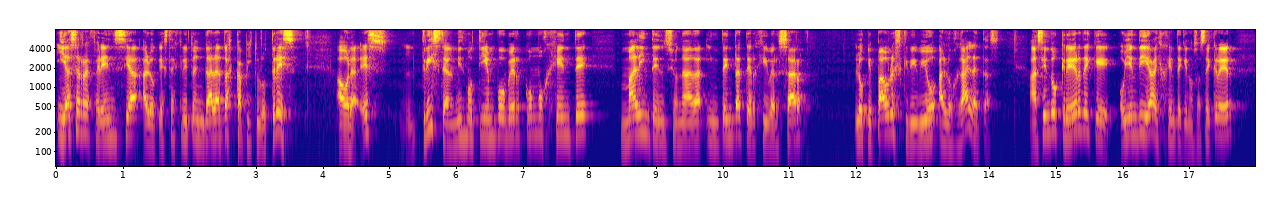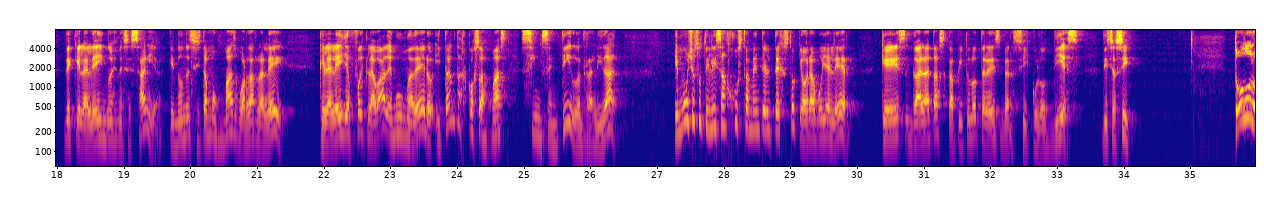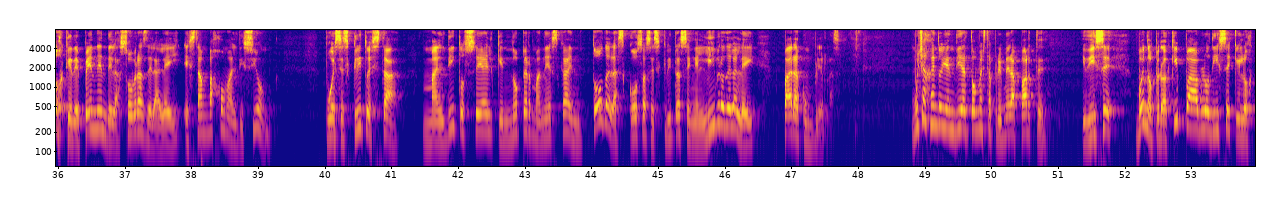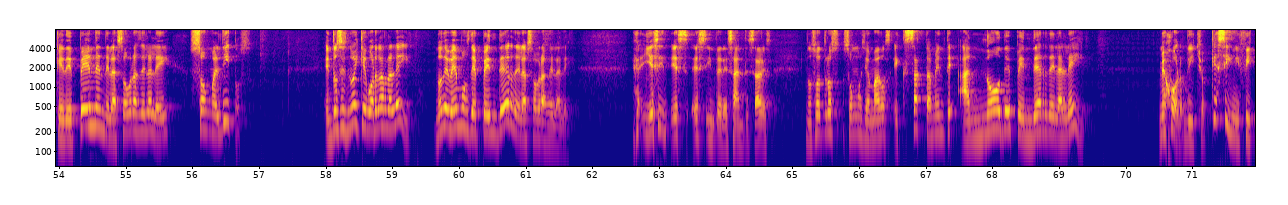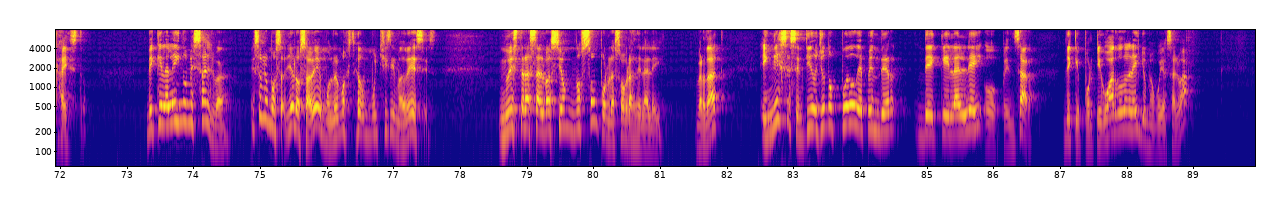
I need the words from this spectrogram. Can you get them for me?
y hace referencia a lo que está escrito en Gálatas capítulo 3. Ahora, es triste al mismo tiempo ver cómo gente malintencionada intenta tergiversar lo que Pablo escribió a los Gálatas, haciendo creer de que hoy en día hay gente que nos hace creer de que la ley no es necesaria, que no necesitamos más guardar la ley, que la ley ya fue clavada en un madero y tantas cosas más sin sentido en realidad. Y muchos utilizan justamente el texto que ahora voy a leer, que es Gálatas capítulo 3, versículo 10. Dice así, todos los que dependen de las obras de la ley están bajo maldición, pues escrito está, maldito sea el que no permanezca en todas las cosas escritas en el libro de la ley para cumplirlas. Mucha gente hoy en día toma esta primera parte y dice, bueno, pero aquí Pablo dice que los que dependen de las obras de la ley son malditos. Entonces no hay que guardar la ley, no debemos depender de las obras de la ley. Y es, interesante, ¿sabes? Nosotros somos llamados exactamente a no depender de la ley. Mejor dicho, ¿qué significa esto? De que la ley no me salva. Eso lo hemos, ya lo sabemos, lo hemos dicho muchísimas veces. Nuestra salvación no son por las obras de la ley, ¿verdad? En ese sentido yo no puedo depender de que la ley, o pensar, de que porque guardo la ley yo me voy a salvar.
